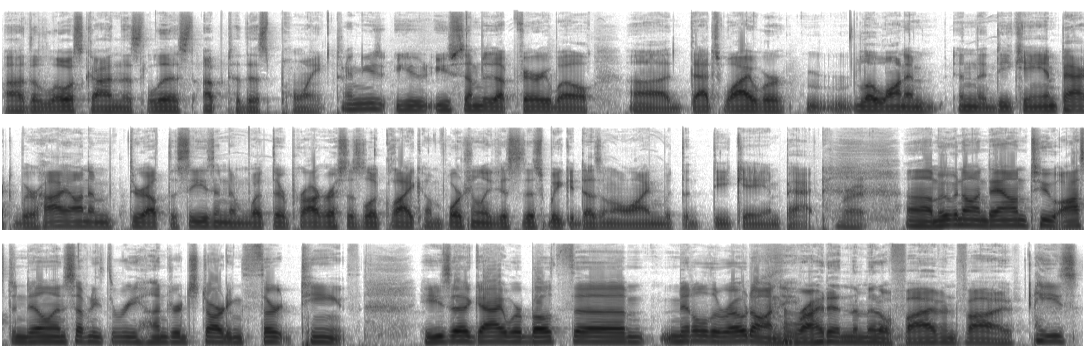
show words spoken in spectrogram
uh, the lowest guy on this list up to this point. And you you, you summed it up very well. Uh, that's why we're low on him in the DK impact. We're high on him throughout the season and what their progress has looked like. Unfortunately, just this week it doesn't align with the DK impact. Right. Uh, moving on down to Austin Dillon, 7,300, starting 13th he's a guy we're both uh, middle of the road on. right in the middle, five and five. He's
